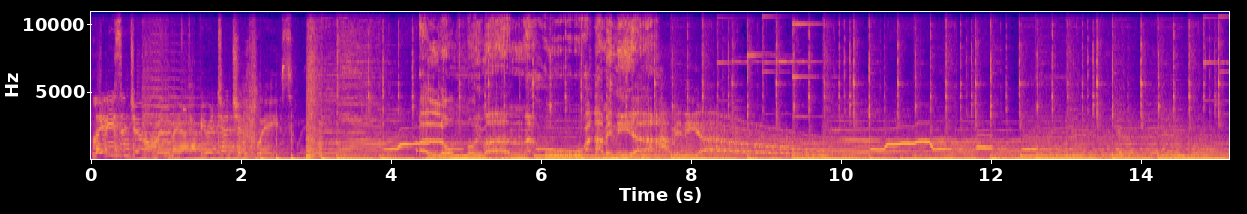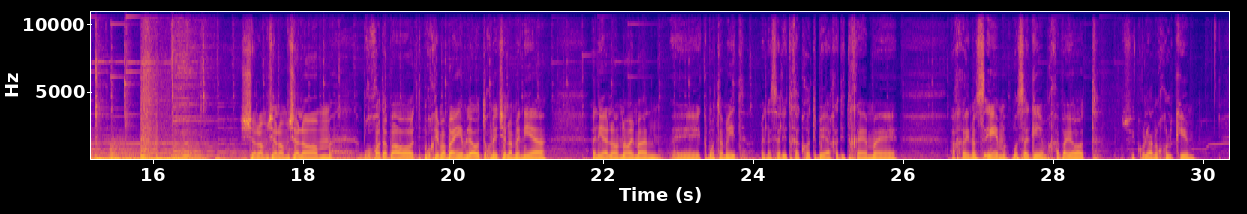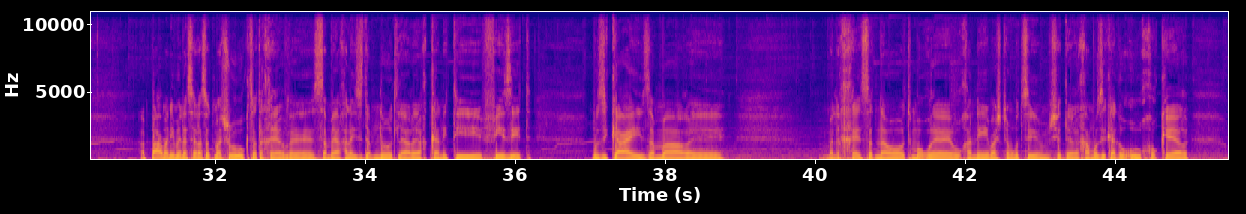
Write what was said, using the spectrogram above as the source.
Ladies and gentlemen, may I have your attention, please? אלון נוימן הוא המניע. המניע. שלום, שלום, שלום, ברוכות הבאות, ברוכים הבאים לעוד תוכנית של המניע. אני אלון נוימן, אה, כמו תמיד, מנסה להתחקות ביחד איתכם אה, אחרי נושאים, מושגים, חוויות שכולנו חולקים. הפעם אני מנסה לעשות משהו קצת אחר ושמח על ההזדמנות לארח כאן איתי פיזית מוזיקאי, זמר, אה, מנחה סדנאות, מורה, רוחני, מה שאתם רוצים, שדרך המוזיקה הוא חוקר,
